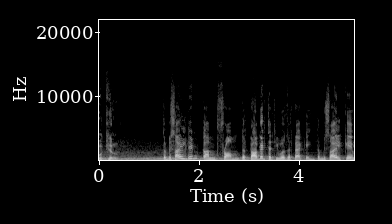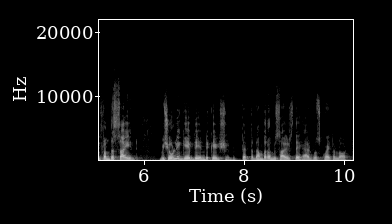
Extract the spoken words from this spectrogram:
were killed. The missile didn't come from the target that he was attacking. The missile came from the side, which only gave the indication that the number of missiles they had was quite a lot.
